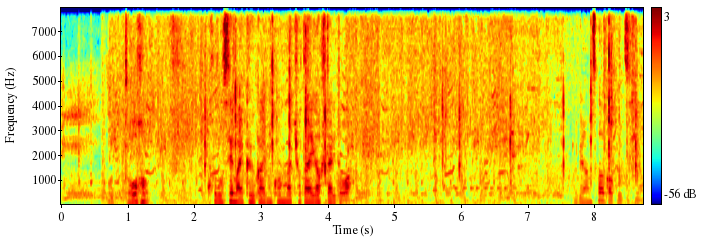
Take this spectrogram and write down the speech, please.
おっと。この狭い空間にこんな巨体が2人とは。ラン使うかこいつには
